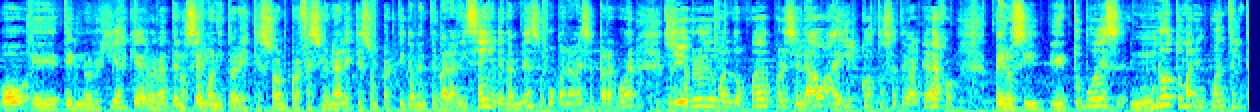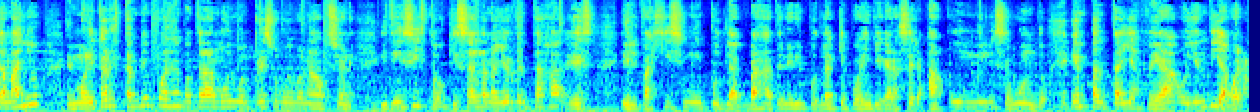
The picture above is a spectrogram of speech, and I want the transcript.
o eh, tecnologías que de repente, no sé, monitores que son profesionales, que son prácticamente para diseño, que también se ocupan a veces para jugar. Entonces yo creo que cuando juegas por ese lado, ahí el costo se te va al carajo. Pero si eh, tú puedes no tomar en cuenta el tamaño, en monitores también puedes encontrar a muy buen precio muy buenas opciones. Y te insisto, quizás la mayor ventaja es el bajísimo input lag. Vas a tener input lag que pueden llegar a ser a un milisegundo en pantallas VA hoy en día. Bueno,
